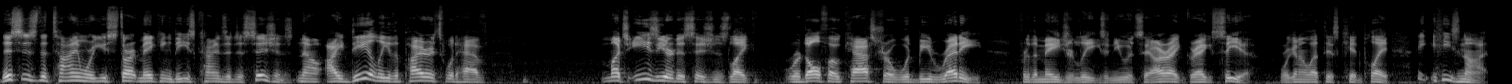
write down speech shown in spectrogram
this is the time where you start making these kinds of decisions. Now, ideally, the Pirates would have much easier decisions like Rodolfo Castro would be ready for the major leagues, and you would say, All right, Greg, see ya. We're going to let this kid play. He's not.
